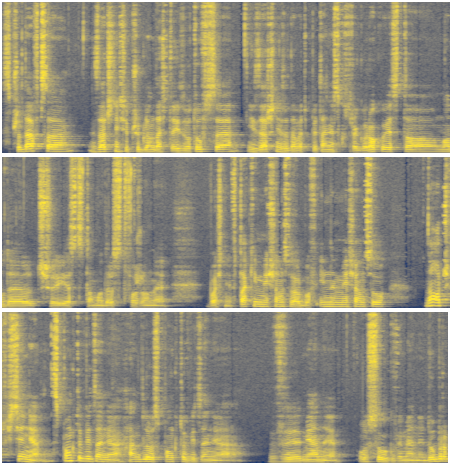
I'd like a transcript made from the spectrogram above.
Sprzedawca zacznie się przyglądać tej złotówce i zacznie zadawać pytanie, z którego roku jest to model, czy jest to model stworzony właśnie w takim miesiącu albo w innym miesiącu. No, oczywiście nie. Z punktu widzenia handlu, z punktu widzenia wymiany usług, wymiany dóbr,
